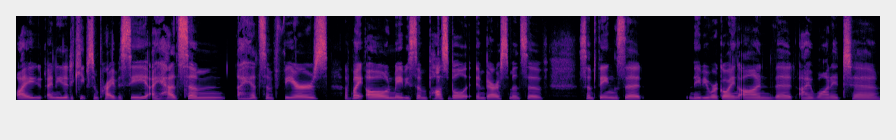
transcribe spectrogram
I I needed to keep some privacy. I had some I had some fears of my own, maybe some possible embarrassments of some things that maybe were going on that I wanted to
